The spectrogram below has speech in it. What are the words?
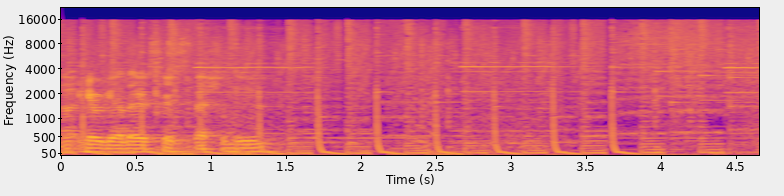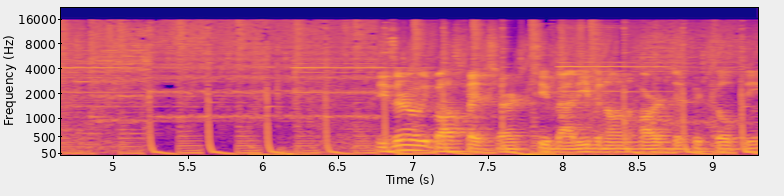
Oh, here we go, there's her special move. These early boss fights aren't too bad, even on hard difficulty.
